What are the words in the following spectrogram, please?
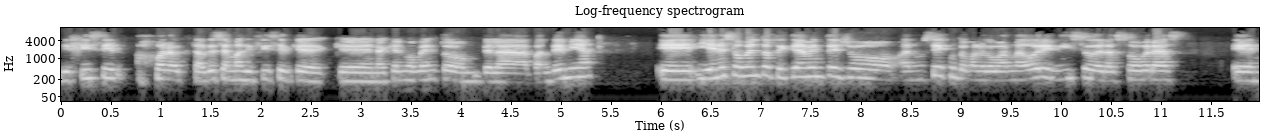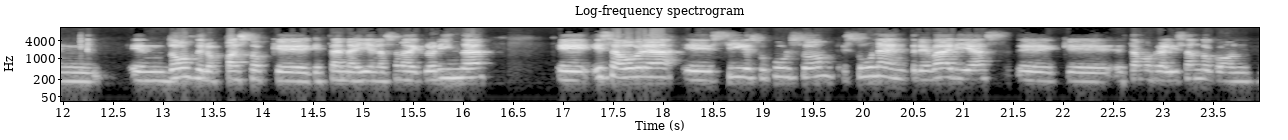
difícil, ahora tal vez sea más difícil que, en aquel momento de la pandemia. y en ese momento, efectivamente, yo anuncié junto con el gobernador el inicio de las obras en, dos de los pasos que, que están ahí en la zona de Clorinda. Eh, esa obra eh, sigue su curso, es una entre varias eh, que estamos realizando con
